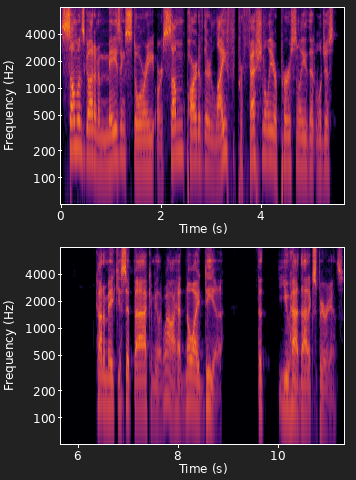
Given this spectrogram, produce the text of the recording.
someone's got an amazing story or some part of their life professionally or personally that will just kind of make you sit back and be like wow i had no idea that you had that experience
